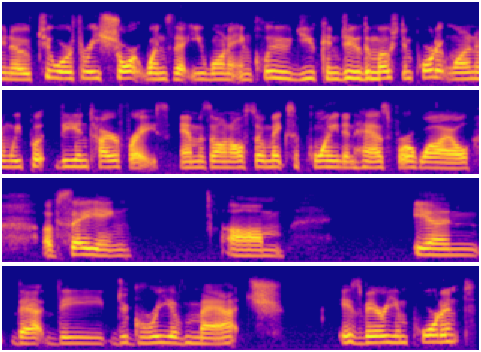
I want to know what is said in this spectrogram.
you know, two or three short ones that you want to include, you can do the most important one and we put the entire phrase. Amazon also makes a point and has for a while of saying um, in that the degree of match is very important.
